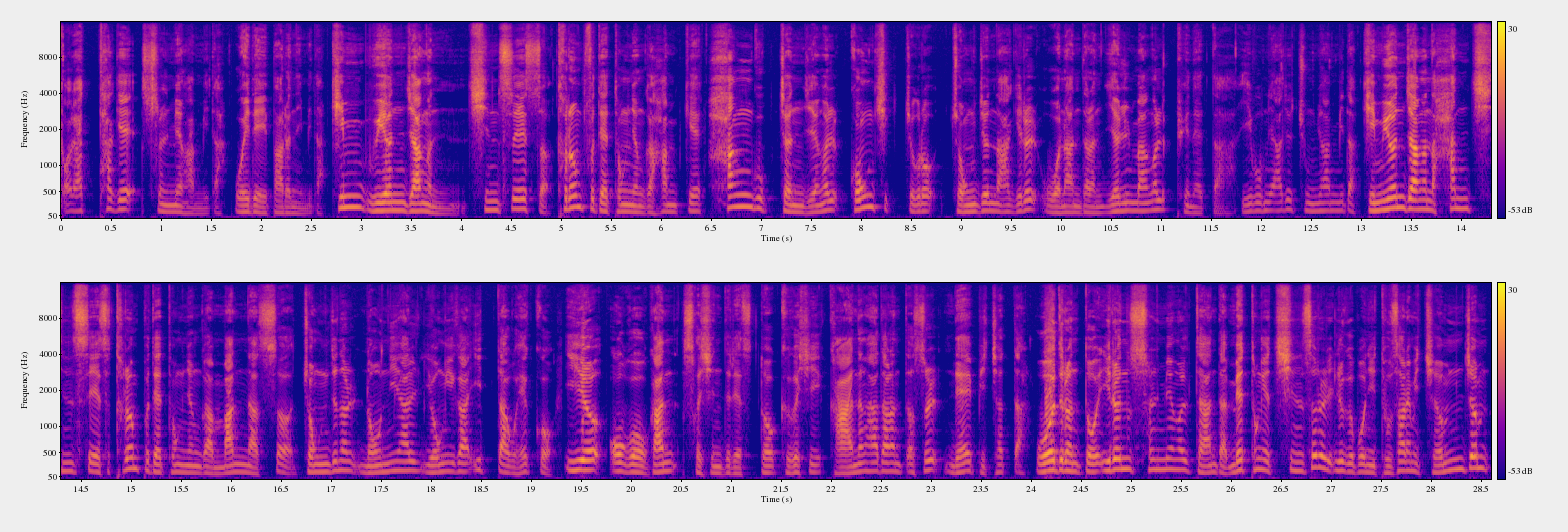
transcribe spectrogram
또렷하게 설명합니다. 외대의 발언입니다. 김 위원장은 신스에서 트럼프 대통령과 함께 한국 전쟁을 공식적으로 종전하기를 원한다는 열망을 표현했다. 이 부분이 아주 중요합니다. 김 위원장은 한 친스에서 트럼프 대통령과 만나서 종전을 논의할 용의가 있다고 했고 이어 오고 간 서신들에서도 그것이 가능하다는 뜻을 내비쳤다. 워들은 또 이런 설명을 더한다. 몇 통의 친서를 읽어보니 두 사람이 점점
